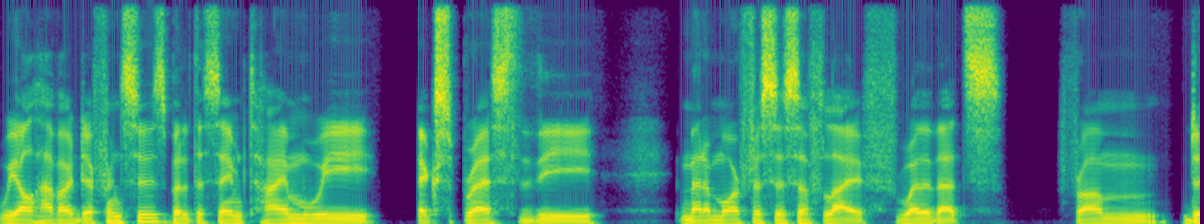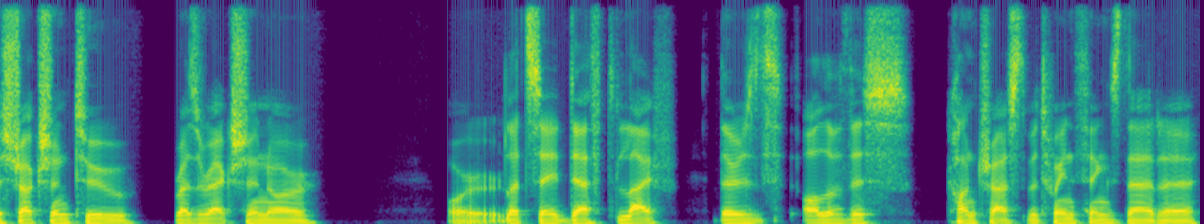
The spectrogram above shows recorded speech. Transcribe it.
we all have our differences, but at the same time, we express the metamorphosis of life, whether that's from destruction to resurrection or or let's say death to life there's all of this contrast between things that uh,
